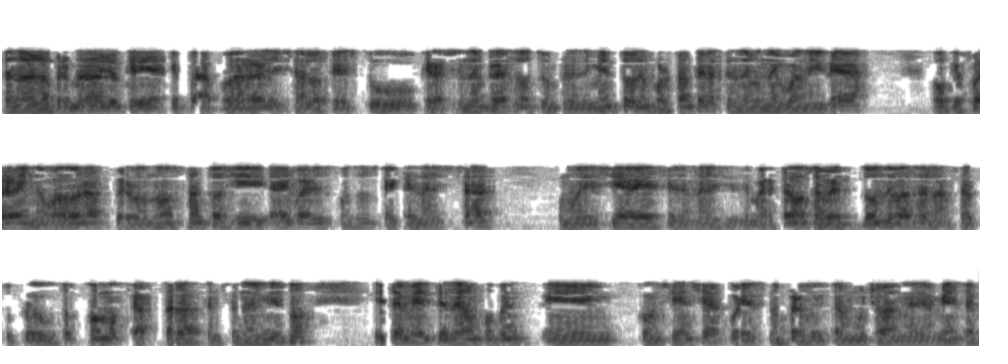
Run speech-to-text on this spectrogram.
Bueno, lo primero yo quería que para poder realizar lo que es tu creación de empresa o tu emprendimiento, lo importante era tener una buena idea o que fuera innovadora, pero no es tanto así. Hay varios puntos que hay que analizar. Como decía, es el análisis de mercado, saber dónde vas a lanzar tu producto, cómo captar la atención del mismo y también tener un poco en, en conciencia, pues no perjudicar mucho al medio ambiente.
